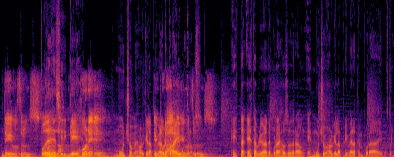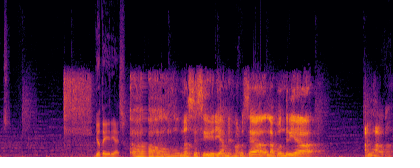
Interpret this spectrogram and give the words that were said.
de Game of Thrones. Puedes decir que es mucho mejor que la primera temporada, de Game of Thrones. Esta, esta primera temporada de House of Dragon es mucho mejor que la primera temporada de Game of Thrones. Yo te diría eso. Ah, no sé si diría mejor. O sea, la pondría al lado.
